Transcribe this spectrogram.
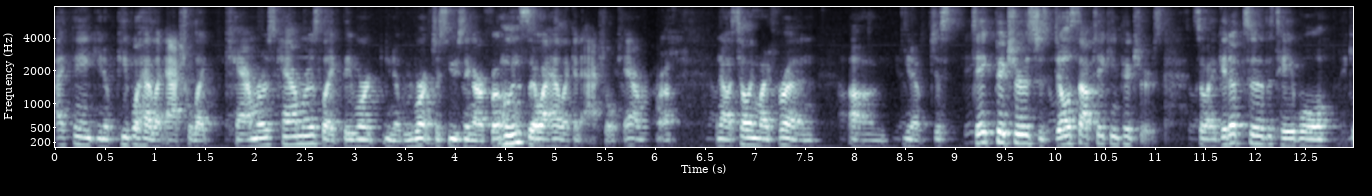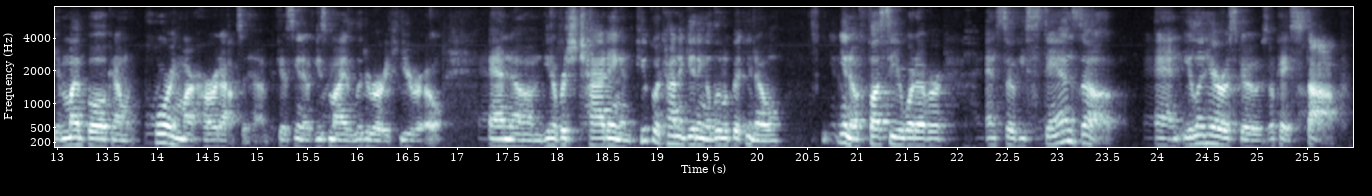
I think, you know, people had like actual like cameras, cameras, like they weren't, you know, we weren't just using our phones. So I had like an actual camera. And I was telling my friend, um, you know, just take pictures, just don't stop taking pictures. So I get up to the table, I give him my book, and I'm like pouring my heart out to him because, you know, he's my literary hero. And, um, you know, we're just chatting, and people are kind of getting a little bit, you know, you know, fussy or whatever. And so he stands up, and Elon Harris goes, okay, stop.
